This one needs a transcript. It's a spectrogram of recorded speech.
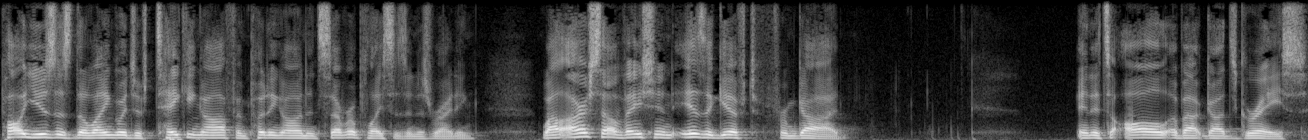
Paul uses the language of taking off and putting on in several places in his writing. While our salvation is a gift from God, and it's all about God's grace,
